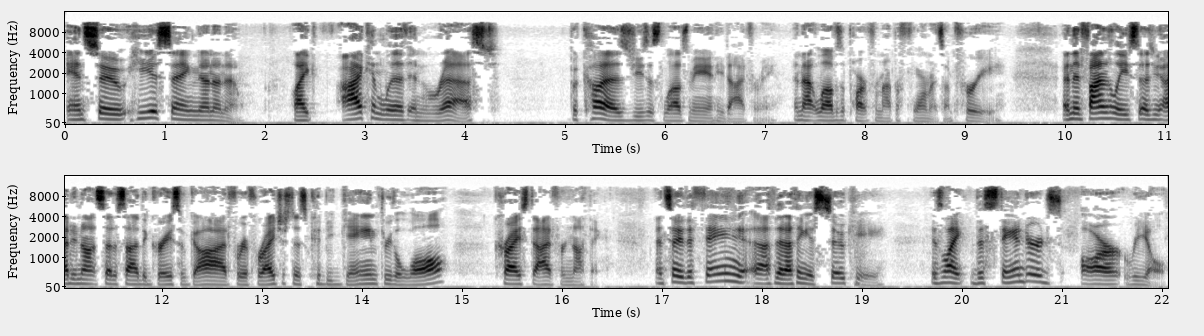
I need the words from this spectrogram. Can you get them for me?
and so he is saying, no, no, no. Like, I can live in rest because Jesus loves me and he died for me. And that love is apart from my performance. I'm free. And then finally, he says, you know, I do not set aside the grace of God, for if righteousness could be gained through the law, Christ died for nothing. And so the thing uh, that I think is so key is like the standards are real.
